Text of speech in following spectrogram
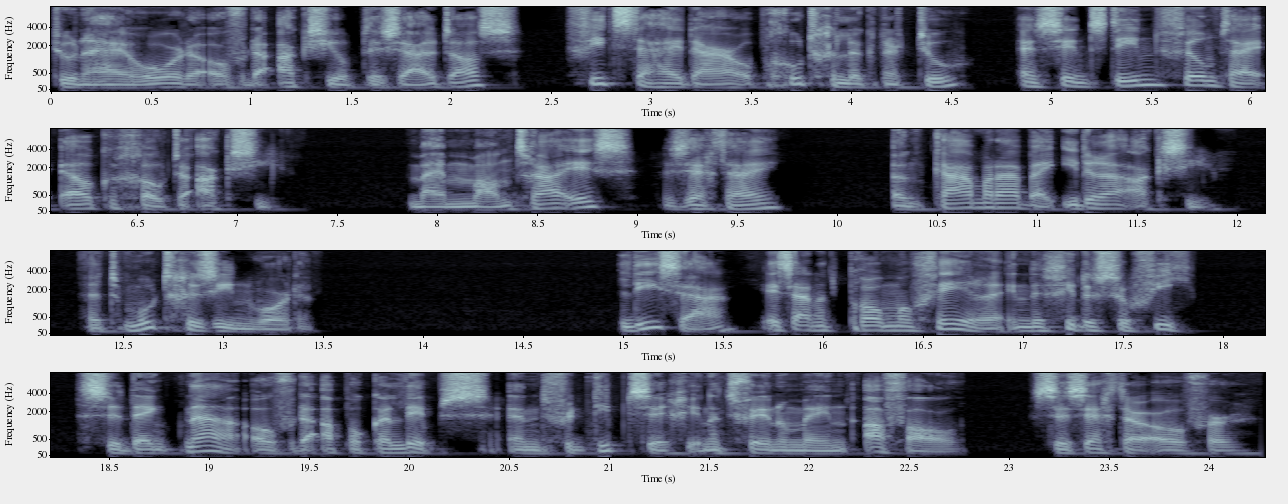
Toen hij hoorde over de actie op de Zuidas, fietste hij daar op goed geluk naartoe en sindsdien filmt hij elke grote actie. Mijn mantra is, zegt hij, een camera bij iedere actie. Het moet gezien worden. Lisa is aan het promoveren in de filosofie. Ze denkt na over de apocalyps en verdiept zich in het fenomeen afval. Ze zegt daarover:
